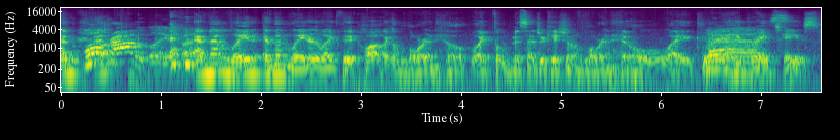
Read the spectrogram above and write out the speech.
and- well, and- probably, but and then later, and then later, like they pull out like a Lauryn Hill, like the miseducation of Lauryn Hill. Like they had great taste.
